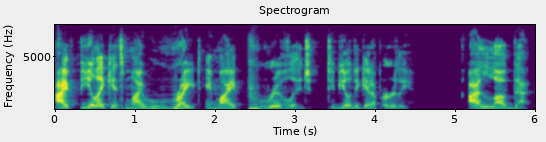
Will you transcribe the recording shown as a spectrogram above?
I feel like it's my right and my privilege to be able to get up early. I love that.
